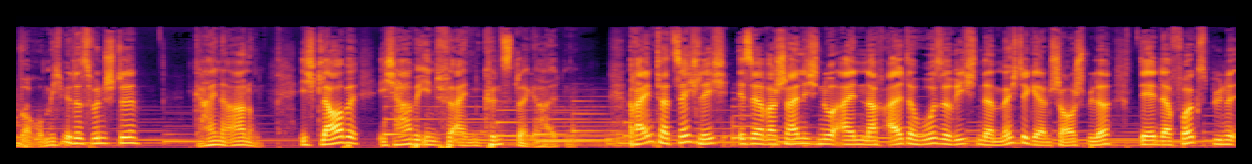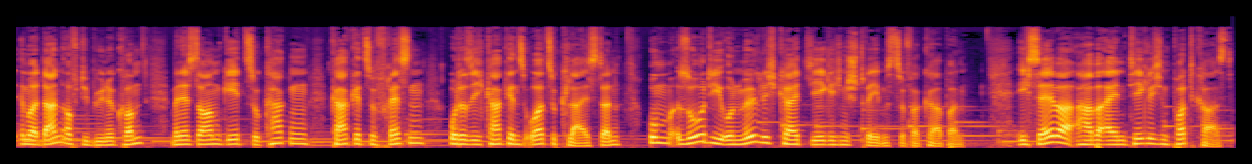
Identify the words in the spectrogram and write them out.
Warum ich mir das wünschte? Keine Ahnung. Ich glaube, ich habe ihn für einen Künstler gehalten. Rein tatsächlich ist er wahrscheinlich nur ein nach alter Hose riechender Möchtegern-Schauspieler, der in der Volksbühne immer dann auf die Bühne kommt, wenn es darum geht zu kacken, Kacke zu fressen oder sich Kacke ins Ohr zu kleistern, um so die Unmöglichkeit jeglichen Strebens zu verkörpern. Ich selber habe einen täglichen Podcast.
